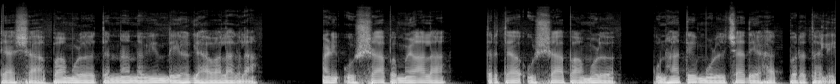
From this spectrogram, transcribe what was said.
त्या शापामुळं त्यांना नवीन देह घ्यावा लागला. आणि उशाप मिळाला तर त्या उशापामुळं पुन्हा ते मूळच्या देहात परत आले.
